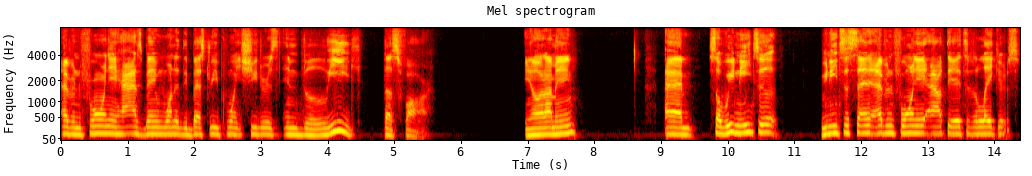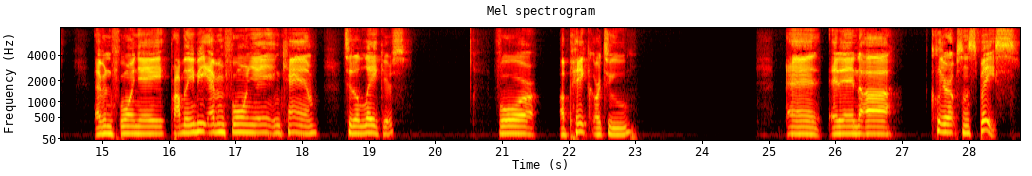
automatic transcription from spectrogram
Evan Fournier has been one of the best three point shooters in the league thus far. You know what I mean? And so we need to we need to send Evan Fournier out there to the Lakers. Evan Fournier, probably maybe Evan Fournier and Cam to the Lakers for a pick or two and and then uh clear up some space.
